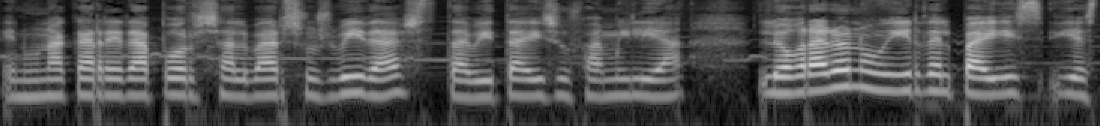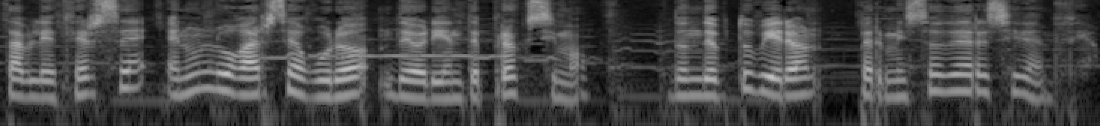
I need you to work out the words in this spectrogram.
En una carrera por salvar sus vidas, Tabita y su familia lograron huir del país y establecerse en un lugar seguro de Oriente Próximo donde obtuvieron permiso de residencia.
